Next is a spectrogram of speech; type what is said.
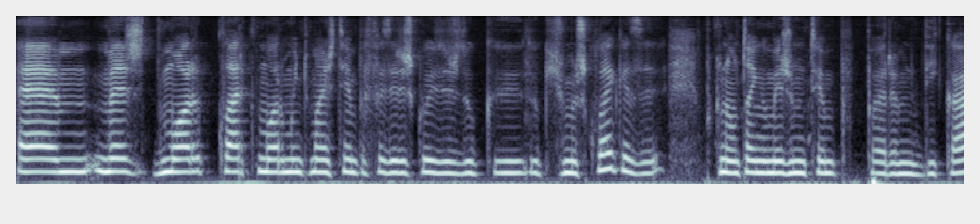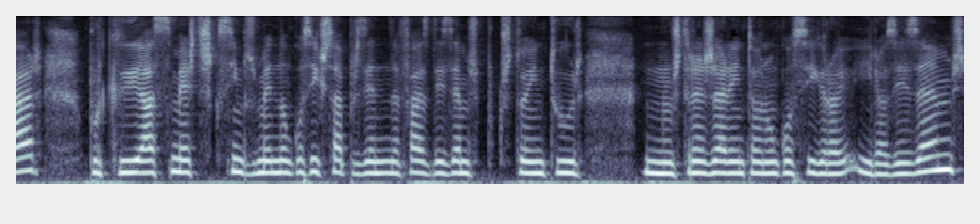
Um, mas demoro, claro que demoro muito mais tempo a fazer as coisas do que, do que os meus colegas, eh, porque não tenho o mesmo tempo para me dedicar, porque há semestres que simplesmente não consigo estar presente na fase de exames porque estou em tour no estrangeiro, então não consigo ir aos exames.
